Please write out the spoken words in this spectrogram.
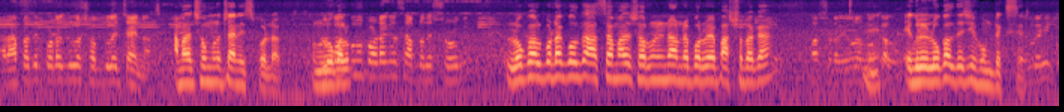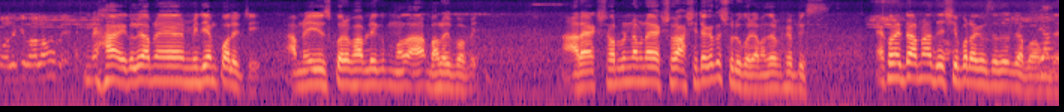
আর আপনাদের প্রোডাক্টগুলো সবগুলো চাই না আমাদের সম্পূর্ণ চাইনিজ প্রোডাক্ট কোনো লোকাল কোনো প্রোডাক্ট আছে আপনাদের শোরুমে লোকাল প্রোডাক্ট বলতে আছে আমাদের সর্বনিম্ন আপনার পড়বে পাঁচশো টাকা। এগুলো লোকাল দেশি ভালো হবে? হ্যাঁ এগুলি আপনার মিডিয়াম কোয়ালিটি আপনি ইউজ করে ভাবলে ভালোই পাবে। আর এক সর্বনিম্ন আমরা একশো আশি টাকাতে শুরু করি আমাদের ফেব্রিক্স এখন এটা আমরা দেশি প্রোডাক্ট যাব আমাদের।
